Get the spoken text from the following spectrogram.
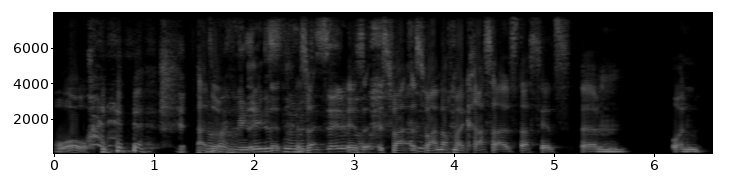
wow. also Mann, es, es, es, es, war es war noch mal krasser als das jetzt. Ähm, und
